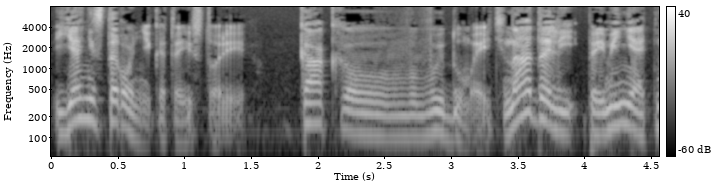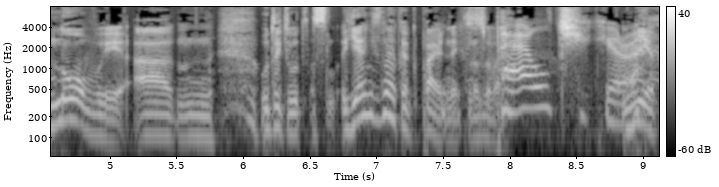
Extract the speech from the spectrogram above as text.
Я не сторонник этой истории. как э, вы думаете, надо ли применять новые, а, вот эти вот, я не знаю, как правильно их называть. Spell checker. Нет,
